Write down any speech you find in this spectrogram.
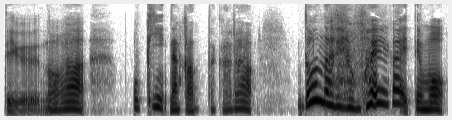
ていうのが起きなかったからどんなに思い描いても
